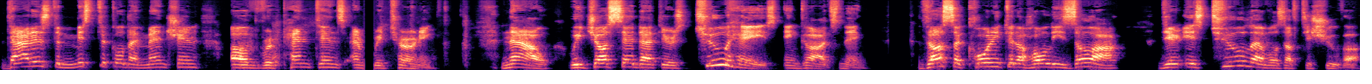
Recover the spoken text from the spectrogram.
That is the mystical dimension of repentance and returning. Now, we just said that there's two hays in God's name. Thus, according to the Holy Zohar, there is two levels of teshuvah.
